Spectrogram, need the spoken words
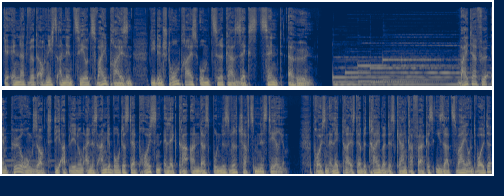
Geändert wird auch nichts an den CO2-Preisen, die den Strompreis um circa 6 Cent erhöhen. Weiter für Empörung sorgt die Ablehnung eines Angebotes der Preußen Elektra an das Bundeswirtschaftsministerium. Preußen Elektra ist der Betreiber des Kernkraftwerkes ISA 2 und wollte,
